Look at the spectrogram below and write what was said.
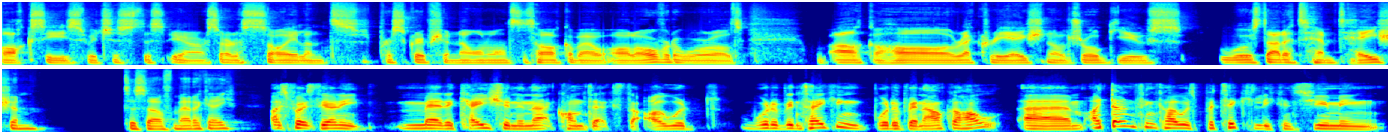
oxys, which is this, you know, sort of silent prescription no one wants to talk about all over the world. Alcohol, recreational drug use. Was that a temptation to self medicate? I suppose the only medication in that context that I would would have been taking would have been alcohol. Um, I don't think I was particularly consuming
